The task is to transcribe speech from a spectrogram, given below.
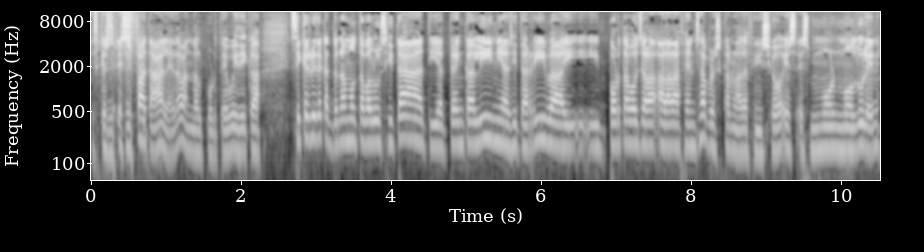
És que és, és fatal, eh, davant del porter. Vull dir que sí que és veritat que et dona molta velocitat i et trenca línies i t'arriba i, i, porta boig a la, a la defensa, però és que amb la definició és, és molt, molt dolent.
